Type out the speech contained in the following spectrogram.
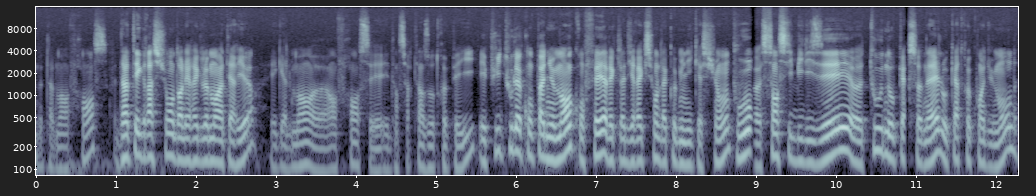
notamment en France, d'intégration dans les règlements intérieurs, également en France et dans certains autres pays. Et puis tout l'accompagnement qu'on fait avec la direction de la communication pour sensibiliser tous nos personnels aux quatre coins du monde,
